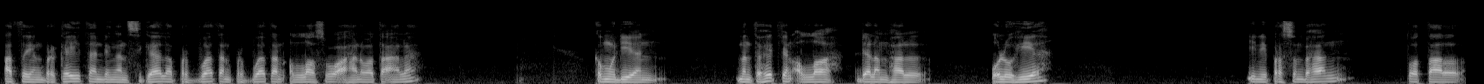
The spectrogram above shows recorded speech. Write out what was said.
atau yang berkaitan dengan segala perbuatan-perbuatan Allah Subhanahu wa taala kemudian mentauhidkan Allah dalam hal uluhiyah ini persembahan total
